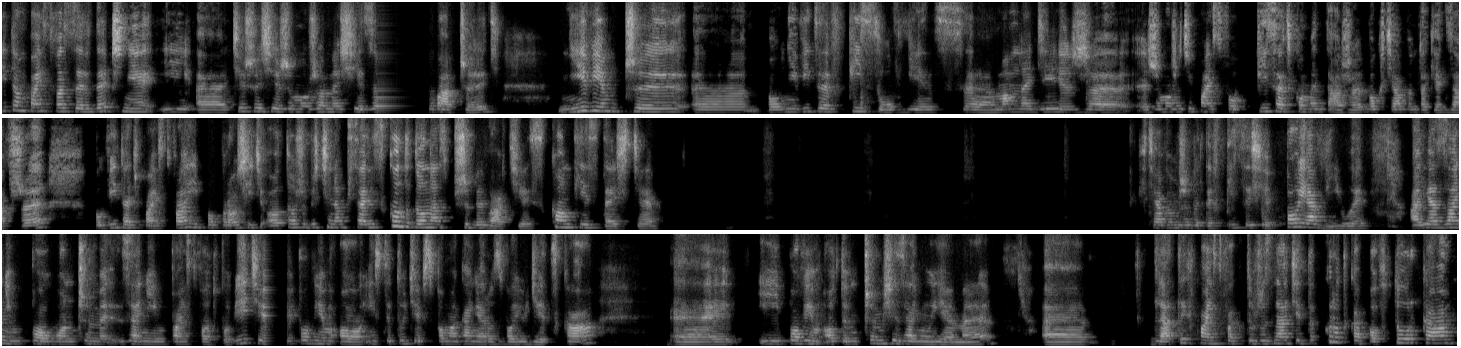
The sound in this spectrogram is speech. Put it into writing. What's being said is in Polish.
Witam Państwa serdecznie i e, cieszę się, że możemy się zobaczyć. Nie wiem, czy, e, bo nie widzę wpisów, więc e, mam nadzieję, że, że możecie Państwo pisać komentarze, bo chciałabym, tak jak zawsze, powitać Państwa i poprosić o to, żebyście napisali, skąd do nas przybywacie, skąd jesteście. Chciałabym, żeby te wpisy się pojawiły, a ja zanim połączymy, zanim Państwo odpowiecie, powiem o Instytucie Wspomagania Rozwoju Dziecka e, i powiem o tym, czym się zajmujemy. E, dla tych Państwa, którzy znacie, to krótka powtórka.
